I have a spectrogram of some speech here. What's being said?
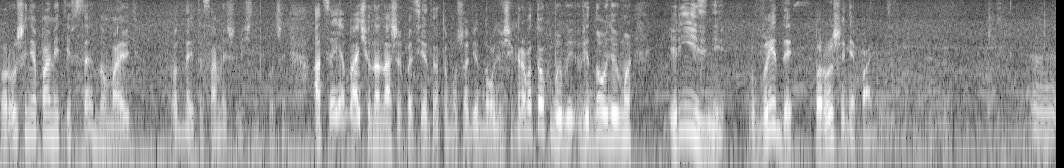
порушення пам'яті все одно мають одне і те саме ішемічне походження. А це я бачу на наших пацієнтах, тому що відновлюючи кровоток, ми відновлюємо різні види порушення пам'яті. Е,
